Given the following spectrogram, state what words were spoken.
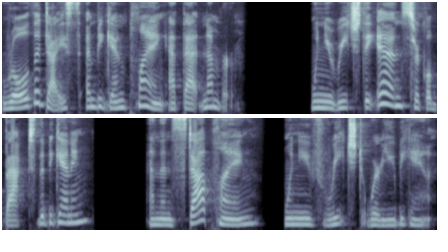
Roll the dice and begin playing at that number. When you reach the end, circle back to the beginning and then stop playing when you've reached where you began.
